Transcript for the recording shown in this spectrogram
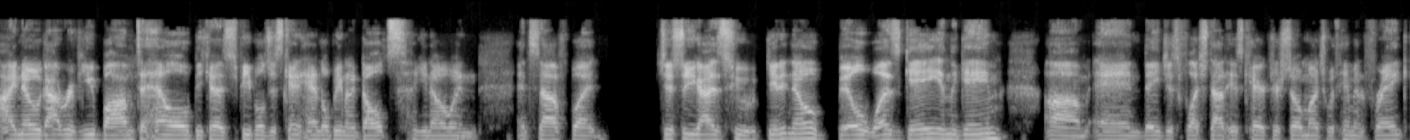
I know got review bombed to hell because people just can't handle being adults, you know, and and stuff. But just so you guys who didn't know, Bill was gay in the game, um, and they just fleshed out his character so much with him and Frank.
